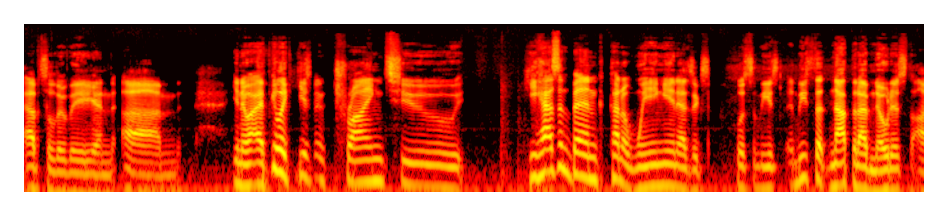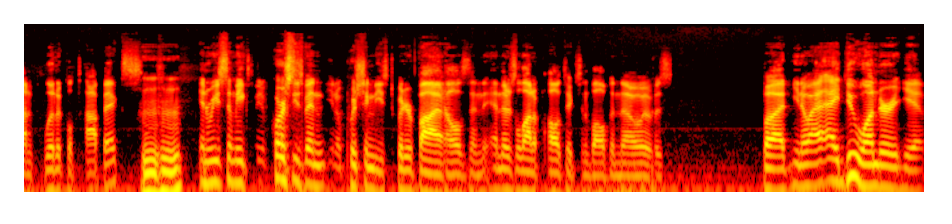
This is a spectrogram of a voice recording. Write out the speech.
absolutely. And um, you know, I feel like he's been trying to. He hasn't been kind of weighing in as explicitly, at least that not that I've noticed on political topics Mm-hmm. in recent weeks. Of course, he's been you know pushing these Twitter files, and and there's a lot of politics involved in those. But you know, I, I do wonder if,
